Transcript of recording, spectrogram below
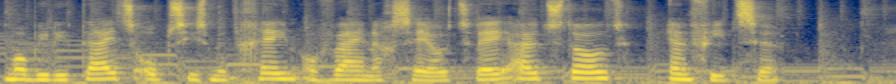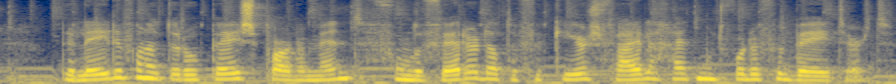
mobiliteitsopties met geen of weinig CO2-uitstoot en fietsen. De leden van het Europees Parlement vonden verder dat de verkeersveiligheid moet worden verbeterd.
